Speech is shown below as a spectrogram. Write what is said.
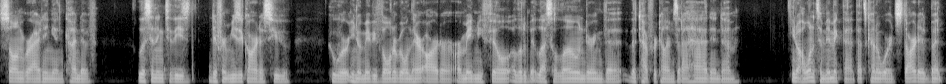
songwriting and kind of listening to these different music artists who who were you know maybe vulnerable in their art or, or made me feel a little bit less alone during the the tougher times that I had and um, you know, I wanted to mimic that. That's kind of where it started. But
